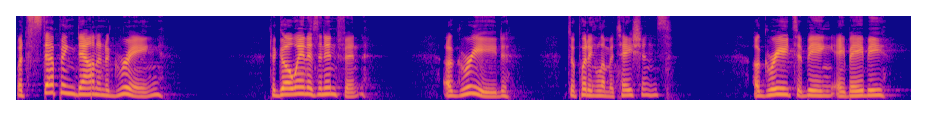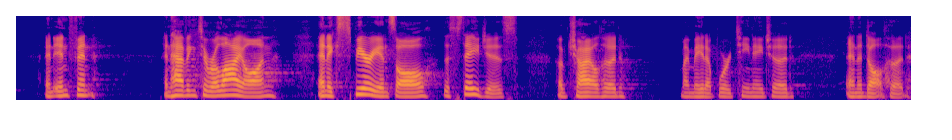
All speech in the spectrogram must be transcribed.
But stepping down and agreeing to go in as an infant, agreed to putting limitations, agreed to being a baby, an infant, and having to rely on and experience all the stages of childhood, my made up word, teenagehood, and adulthood.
